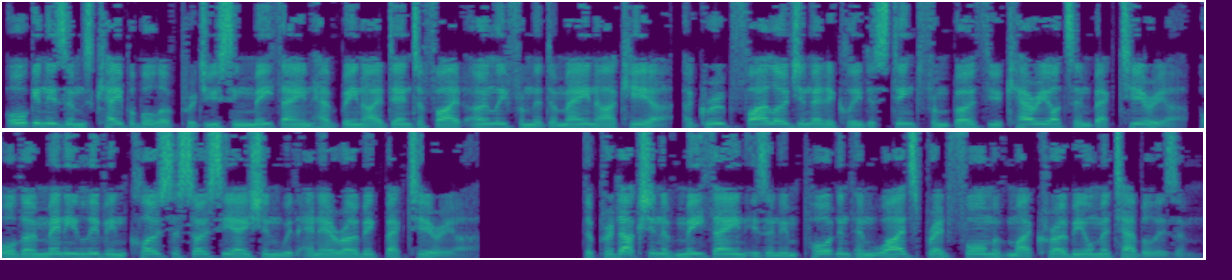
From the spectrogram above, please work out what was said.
Organisms capable of producing methane have been identified only from the domain Archaea, a group phylogenetically distinct from both eukaryotes and bacteria, although many live in close association with anaerobic bacteria. The production of methane is an important and widespread form of microbial metabolism.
